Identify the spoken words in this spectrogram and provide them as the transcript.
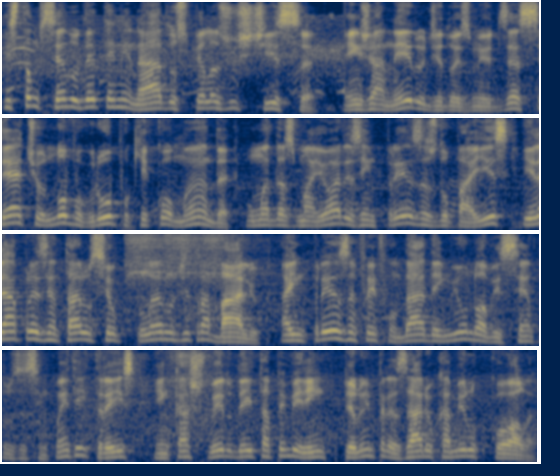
estão sendo determinados pela Justiça. Em janeiro de 2017, o novo grupo que comanda uma das maiores empresas do país, irá apresentar o seu plano de trabalho. A empresa foi fundada em 1953 em Cachoeiro de Itapemirim pelo empresário Camilo Cola.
